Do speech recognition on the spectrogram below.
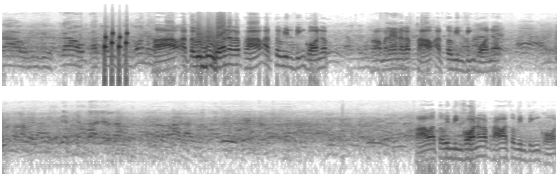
ข้าวนี่คือข้าวอัตราเป็นจริงเขานะครับ ขาวอั ศวินสิงห์ขอนนะครับ ขาวอัศวินสิงห์ขอนครับเข้ามาแล้วนะครับ ขาวอัศวินสิงห์ขอนนะครับขาวอัศวินสิงห์ขอนนะครับขาวอัศวินสิงห์ขอน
